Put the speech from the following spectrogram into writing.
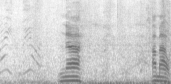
wait, Leon! Nah. I'm out.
